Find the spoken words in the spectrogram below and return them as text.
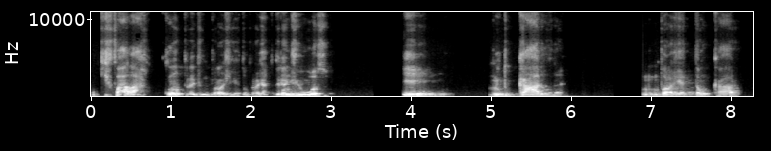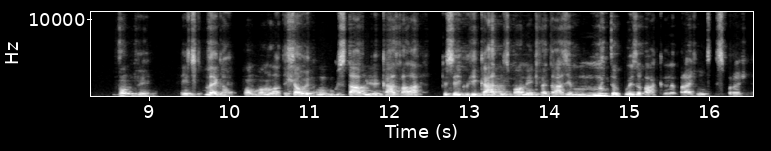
o que falar contra de um projeto, um projeto grandioso e muito caro, né? Um projeto tão caro, vamos ver. Legal, vamos lá, deixar o Gustavo e o Ricardo falar, porque eu sei que o Ricardo, principalmente, vai trazer muita coisa bacana para a gente desse projeto.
